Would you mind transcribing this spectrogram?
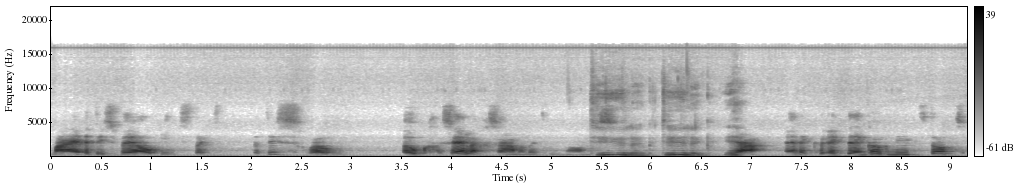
Maar het is wel iets dat. Het is gewoon ook gezellig samen met iemand. Tuurlijk, tuurlijk. Ja. Ja, en ik, ik denk ook niet dat.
